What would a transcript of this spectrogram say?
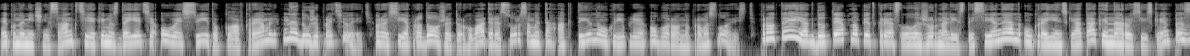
економічні санкції, якими здається увесь світ обклав Кремль, не дуже працюють. Росія продовжує торгувати ресурсами та активно укріплює оборонну промисловість. Проте, як дотепно підкреслили журналісти CNN, українські атаки на російське НПЗ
